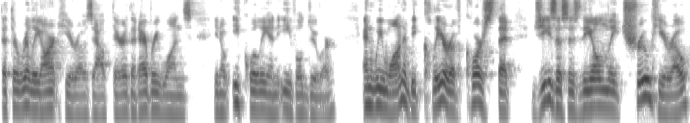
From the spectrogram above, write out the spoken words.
that there really aren't heroes out there, that everyone's, you know, equally an evildoer. And we want to be clear, of course, that Jesus is the only true hero,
